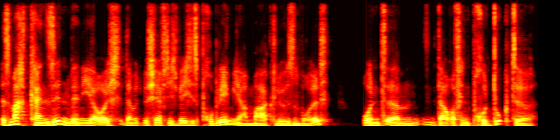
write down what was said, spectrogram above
es macht keinen Sinn, wenn ihr euch damit beschäftigt, welches Problem ihr am Markt lösen wollt und ähm, daraufhin Produkte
